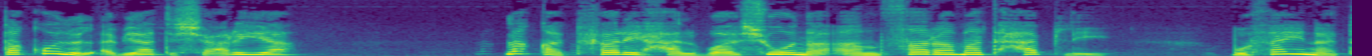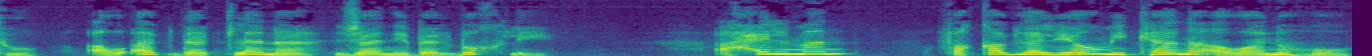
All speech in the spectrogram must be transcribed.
تقول الأبيات الشعرية لقد فرح الواشون أن صرمت حبلي. بثينة أو أبدت لنا جانب البخل. أحلما فقبل اليوم كان أوانه.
